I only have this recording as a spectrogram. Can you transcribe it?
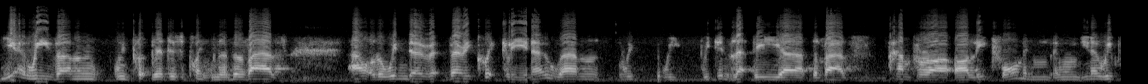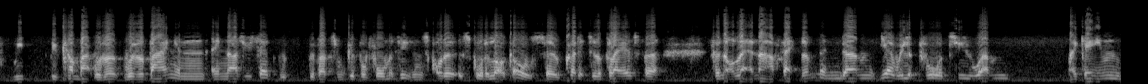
Yeah, we've um, we put the disappointment of the Vase out of the window very quickly. You know, um, we we we didn't let the uh, the Vase hamper our, our league form, and, and you know we we we've come back with a with a bang, and, and as you said, we've, we've had some good performances and scored a, scored a lot of goals. So credit to the players for, for not letting that affect them, and um, yeah, we look forward to um, a game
